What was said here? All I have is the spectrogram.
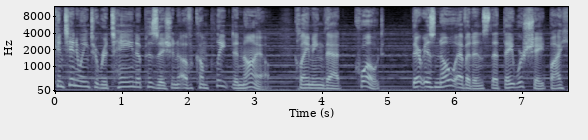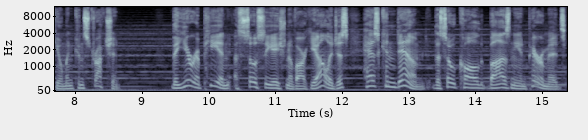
continuing to retain a position of complete denial, claiming that, quote, there is no evidence that they were shaped by human construction, the European Association of Archaeologists has condemned the so-called Bosnian pyramids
